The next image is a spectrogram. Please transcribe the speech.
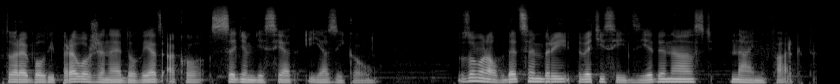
ktoré boli preložené do viac ako 70 jazykov. Zomrel v decembri 2011 na infarkt.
